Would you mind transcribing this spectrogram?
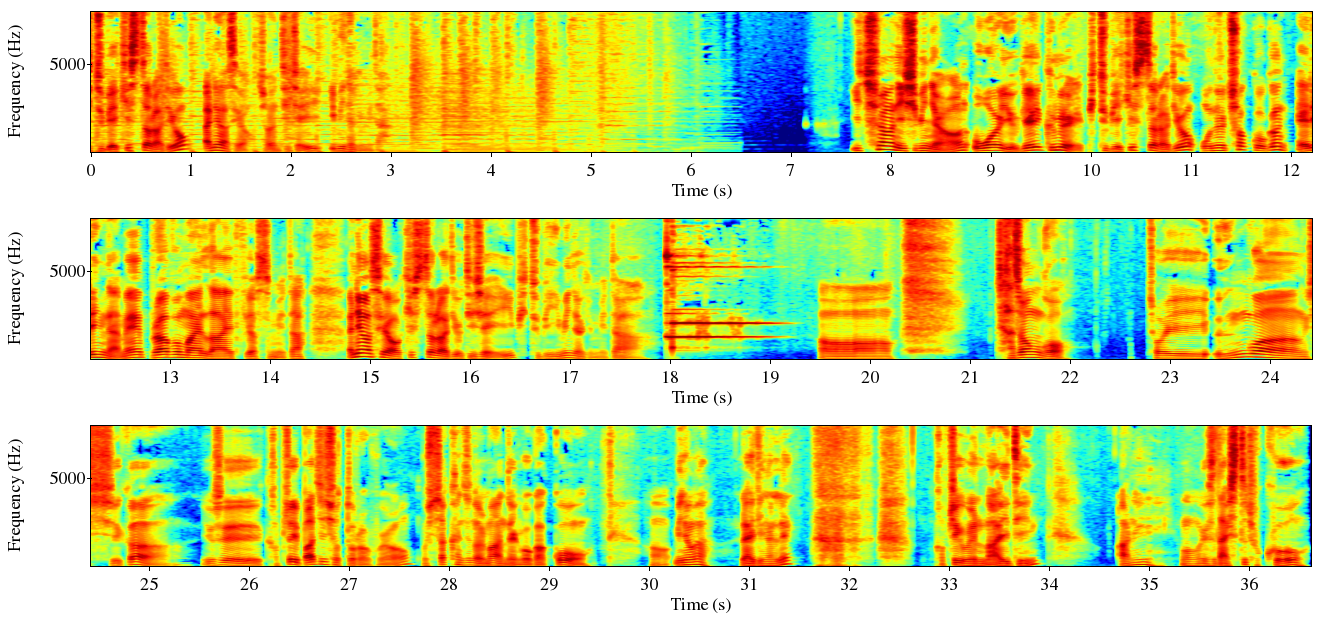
B2B의 키스터 라디오 안녕하세요. 저는 DJ 이민혁입니다. 2022년 5월 6일 금요일 B2B의 키스터 라디오 오늘 첫 곡은 에릭남의 Bravo My Life였습니다. 안녕하세요. 키스터 라디오 DJ B2B 이민혁입니다. 어 자전거 저희 은광 씨가 요새 갑자기 빠지셨더라고요. 뭐 시작한 지는 얼마 안 된 것 같고 어 민혁아 riding 할래? 갑자기 웬 riding? 아니, 어, 요새 날씨도 좋고,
